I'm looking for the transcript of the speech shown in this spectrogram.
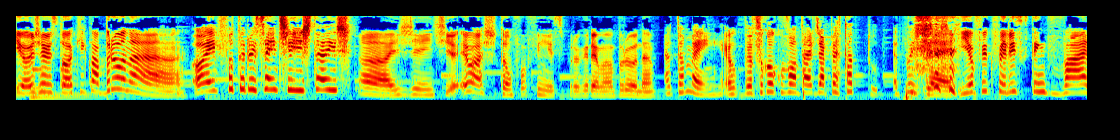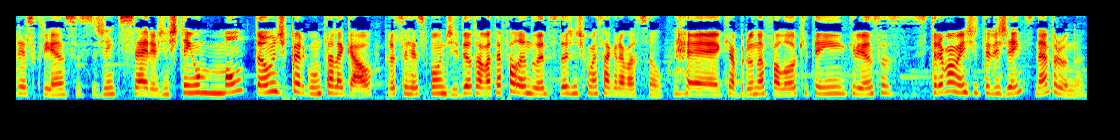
E hoje eu estou aqui com a Bruna. Oi, futuros cientistas! Ai, gente, eu acho tão fofinho esse programa, Bruna. Eu também. Eu, eu fico com vontade de apertar tudo. É, Pois é, e eu fico feliz que tem várias crianças. Gente, sério, a gente tem um montão de pergunta legal pra ser respondida. Eu tava até falando antes da gente começar a gravação. É, que a Bruna falou que tem crianças extremamente inteligentes, né, Bruna?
